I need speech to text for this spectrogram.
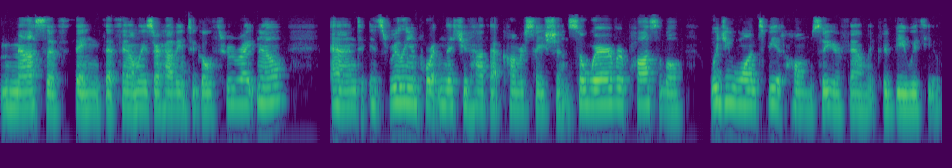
massive thing that families are having to go through right now. And it's really important that you have that conversation. So, wherever possible, would you want to be at home so your family could be with you?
